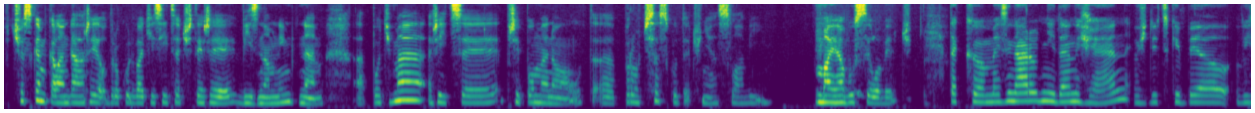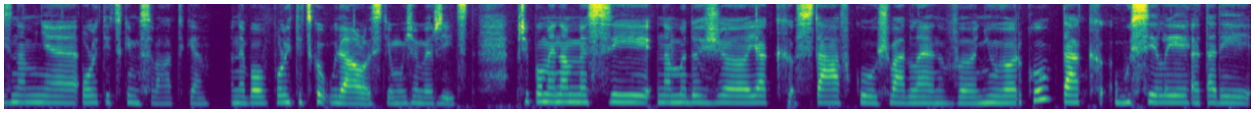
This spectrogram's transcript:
V českém kalendáři je od roku 2004 významným dnem. Pojďme říci, připomenout, proč se skutečně slaví. Maja Vusilovič. Tak Mezinárodní den žen vždycky byl významně politickým svátkem nebo politickou událostí, můžeme říct. Připomenáme si na MDŽ jak stávku Švadlen v New Yorku, tak úsilí tady,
